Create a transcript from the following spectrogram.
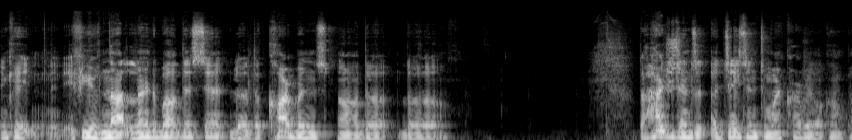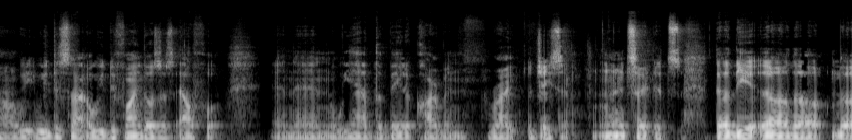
okay, if you have not learned about this yet, the the carbons, uh, the the the hydrogens adjacent to my carbonyl compound, we we decide we define those as alpha, and then we have the beta carbon right adjacent. Right, so it's the the uh, the the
